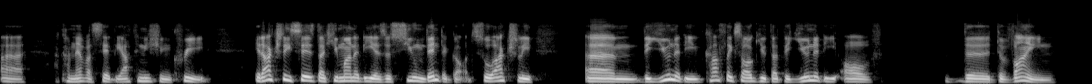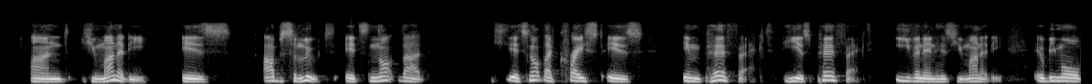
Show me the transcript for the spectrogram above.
I can never say the Athanasian Creed. It actually says that humanity is assumed into God. So actually, um, the unity Catholics argue that the unity of the divine and humanity is absolute. It's not that it's not that Christ is imperfect. He is perfect even in his humanity. It would be more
